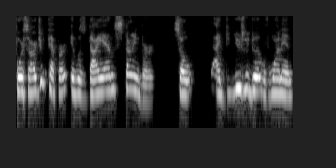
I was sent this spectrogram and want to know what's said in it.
for Sergeant Pepper, it was Diane Steinberg. So I d- usually do it with one N,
